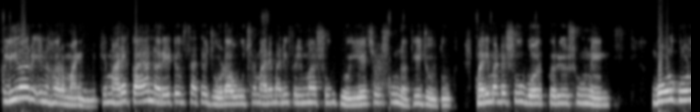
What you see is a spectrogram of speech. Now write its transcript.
clear in her mind કે મારે કયા નરેટિવ સાથે જોડાવવું છે? મારે મારી ફિલ્મમાં શું જોઈએ છે? શું નથી જોઈતું? મારી માટે શું વર્ક કર્યું, શું નહીં? ગોળ ગોળ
